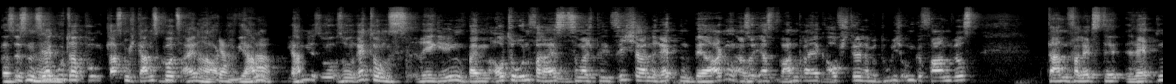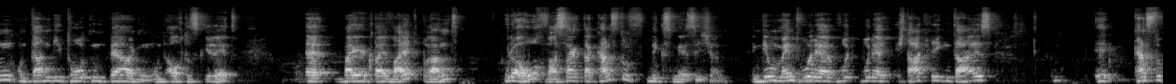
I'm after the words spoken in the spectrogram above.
Das ist ein sehr ähm, guter Punkt. Lass mich ganz kurz einhaken. Ja, wir, haben, wir haben hier so, so Rettungsregeln. Beim Autounfall heißt es zum Beispiel sichern, retten, bergen. Also erst Warndreieck aufstellen, damit du nicht umgefahren wirst. Dann Verletzte retten und dann die Toten bergen und auch das Gerät. Äh, bei, bei Waldbrand oder Hochwasser, da kannst du nichts mehr sichern. In dem Moment, wo der, wo, wo der Starkregen da ist, äh, kannst du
